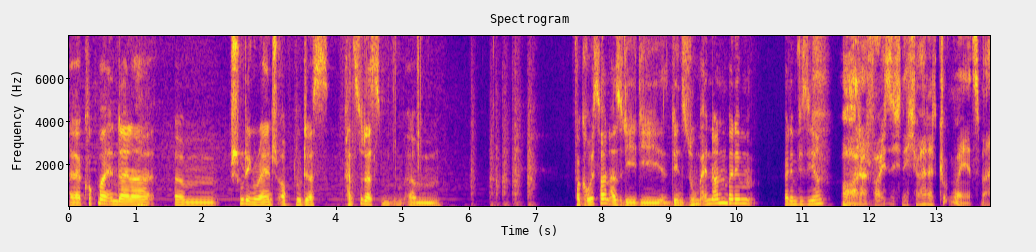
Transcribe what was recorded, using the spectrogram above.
Äh, guck mal in deiner ähm, Shooting Range, ob du das. Kannst du das ähm, vergrößern? Also die, die, den Zoom ändern bei dem, bei dem Visier? Oh, das weiß ich nicht. Ja, das gucken wir jetzt mal.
